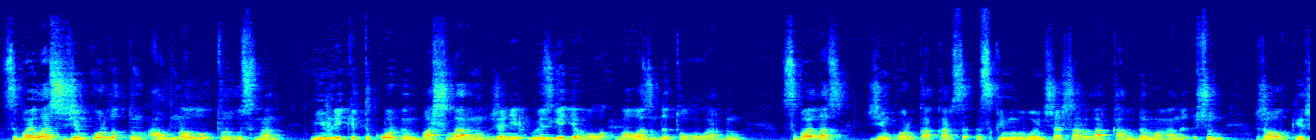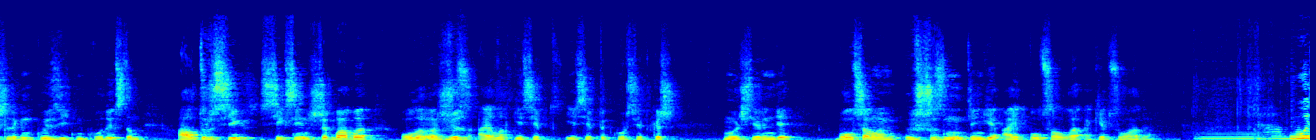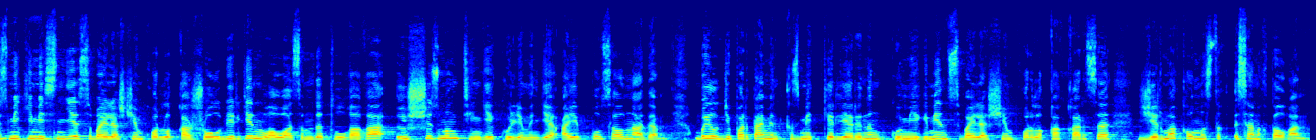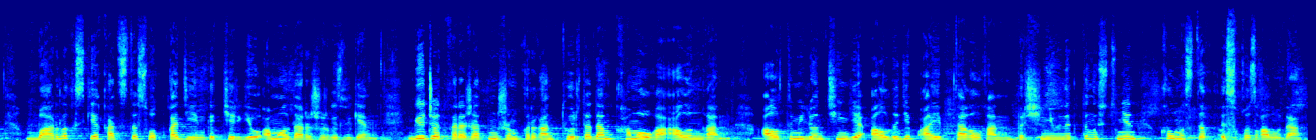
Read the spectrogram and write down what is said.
сыбайлас жемқорлықтың алдын алу тұрғысынан мемлекеттік орган басшыларының және өзге де лауазымды тұлғалардың сыбайлас жемқорлыққа қарсы іс-қимыл бойынша шаралар қабылдамағаны үшін жауапкершілігін көздейтін кодекстің 680 бабы оларға 100 айлық есеп, есептік көрсеткіш мөлшерінде бұл шамамен 300 мың теңге айыппұл салуға әкеп соғады өз мекемесінде сыбайлас жемқорлыққа жол берген лауазымды тұлғаға 300 мың теңге көлемінде айыппұл салынады. Биыл департамент қызметкерлерінің көмегімен сыбайлас жемқорлыққа қарсы 20 қылмыстық іс анықталған. Барлық іске қатысты сотқа дейінгі тергеу амалдары жүргізілген. Бюджет қаражатын жымқырған 4 адам қамауға алынған. 6 миллион теңге алды деп айып тағылған. Бір шенеуніктің үстінен қылмыстық іс қозғалуда.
